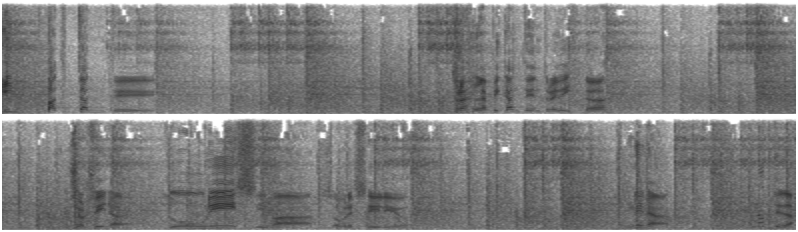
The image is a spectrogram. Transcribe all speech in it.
Impactante. Tras la picante entrevista, Georgina, durísima sobre Sirio. Nena, ¿no te das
